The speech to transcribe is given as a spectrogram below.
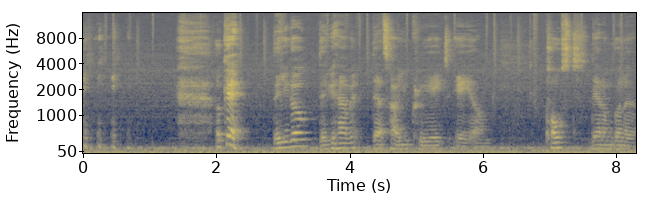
okay, there you go. There you have it. That's how you create a um, post. Then I'm gonna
